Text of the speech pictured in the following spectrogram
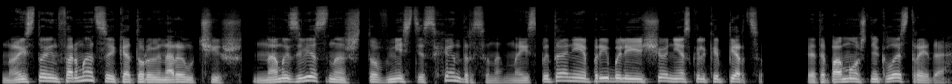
Но из той информации, которую нарыл Чиш, нам известно, что вместе с Хендерсоном на испытание прибыли еще несколько перцев. Это помощник Лестрейда,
